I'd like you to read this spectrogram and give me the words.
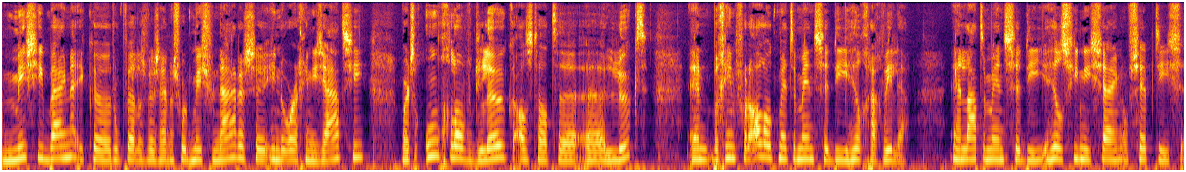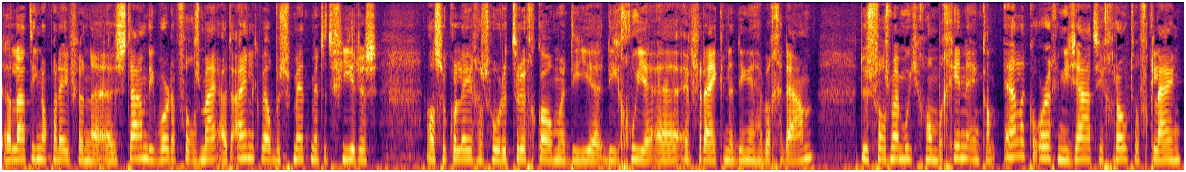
missie bijna. Ik roep wel eens, we zijn een soort missionarissen in de organisatie. Maar het is ongelooflijk leuk als dat lukt. En begin vooral ook met de mensen die heel graag willen. En laat de mensen die heel cynisch zijn of sceptisch, uh, laat die nog maar even uh, staan. Die worden volgens mij uiteindelijk wel besmet met het virus. Als ze collega's horen terugkomen die, uh, die goede en verrijkende dingen hebben gedaan. Dus volgens mij moet je gewoon beginnen en kan elke organisatie, groot of klein,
